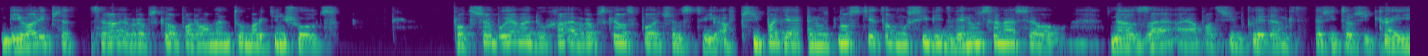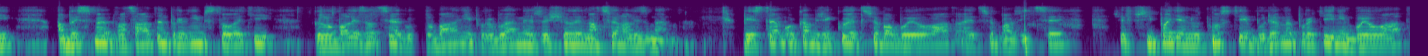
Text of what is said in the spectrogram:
Bývalý předseda Evropského parlamentu Martin Schulz Potřebujeme ducha Evropského společenství a v případě nutnosti to musí být vynucené silou. Nelze, a já patřím k lidem, kteří to říkají, aby jsme v 21. století globalizaci a globální problémy řešili nacionalismem. V jistém okamžiku je třeba bojovat a je třeba říci, že v případě nutnosti budeme proti jiným bojovat,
